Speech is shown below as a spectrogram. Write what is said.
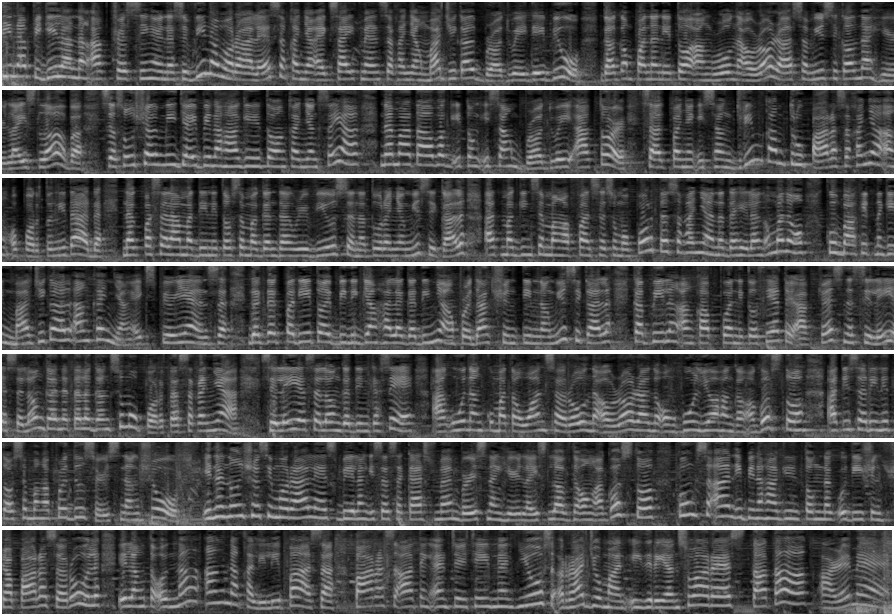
Hindi napigilan ng actress-singer na si Vina Morales sa kanyang excitement sa kanyang magical Broadway debut. Gagampanan nito ang role na Aurora sa musical na Here Lies Love. Sa social media, ibinahagi nito ang kanyang saya na matawag itong isang Broadway actor. Saad pa niyang isang dream come true para sa kanya ang oportunidad. Nagpasalamat din ito sa magandang reviews sa natura niyang musical at maging sa mga fans na sumuporta sa kanya na dahilan umano kung bakit naging magical ang kanyang experience. Dagdag pa dito ay binigyang halaga din niya ang production team ng musical kabilang ang kapwa nito theater actress na si Lea Salonga na talagang sumuporta sa kanya. Si Lea Salonga din kasi ang unang kumatawan sa role na Aurora noong Hulyo hanggang Agosto at isa rin ito sa mga producers ng show. Inanunsyo si Morales bilang isa sa cast members ng Here Lies Love noong Agosto kung saan ibinahagi nitong nag-audition siya para sa role ilang taon na ang nakalilipas. Para sa ating entertainment news, Radyoman Adrian Suarez, Tatak, RMN.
